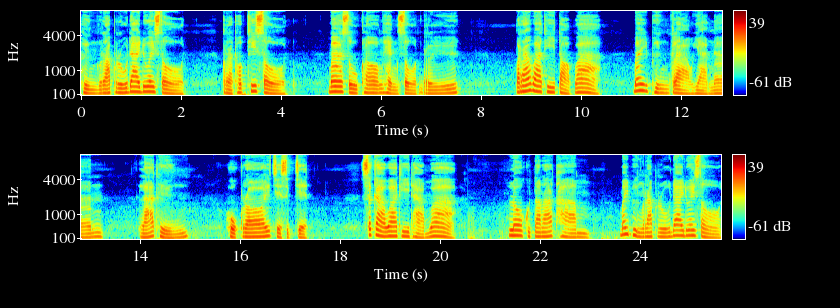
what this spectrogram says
พึงรับรู้ได้ด้วยโสตกระทบที่โสตมาสู่คลองแห่งโสตหรือ ปราวาทีตอบว่า ไม่พึงกล่าวอย่างนั้น ละถึง 677 สกาวาทีถามว่า โลกุตระธรรม ไม่พึงรับรู้ได้ด้วยโสต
